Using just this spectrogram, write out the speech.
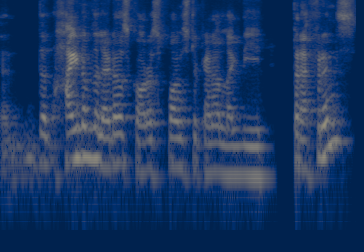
the height of the letters corresponds to kind of like the preference.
